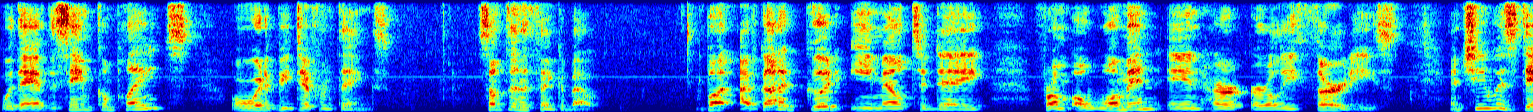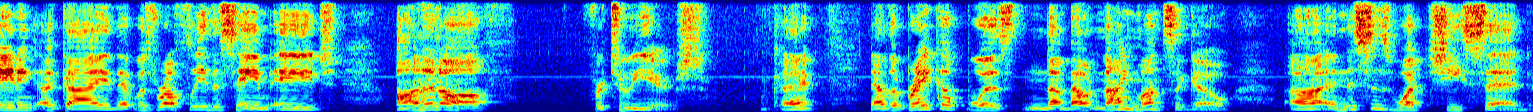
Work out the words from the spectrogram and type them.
Would they have the same complaints? Or would it be different things? Something to think about. But I've got a good email today from a woman in her early 30s. And she was dating a guy that was roughly the same age, on and off, for two years. Okay? Now, the breakup was about nine months ago, uh, and this is what she said.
